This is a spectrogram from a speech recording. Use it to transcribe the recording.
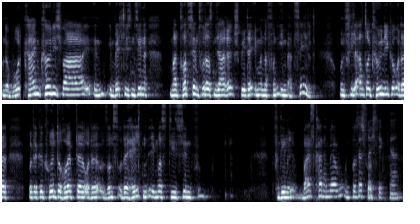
und obwohl kein König war im, im weltlichen Sinne, man trotzdem 2000 Jahre später immer noch von ihm erzählt. Und viele andere Könige oder, oder gekrönte Häupter oder sonst, oder Helden, irgendwas, die sind, von denen weiß keiner mehr und was Das ist was. richtig, ja.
